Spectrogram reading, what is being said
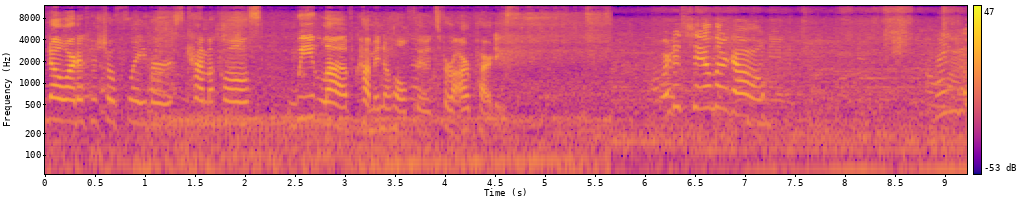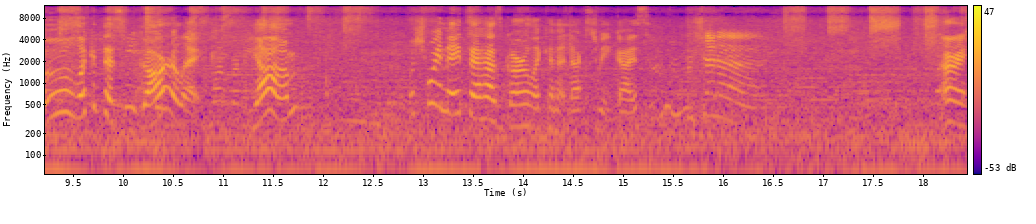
no artificial flavors, chemicals. We love coming to Whole Foods for our parties. Where did Chandler go? Ooh, look at this garlic. Yum. What should we make that has garlic in it next week, guys? All right.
